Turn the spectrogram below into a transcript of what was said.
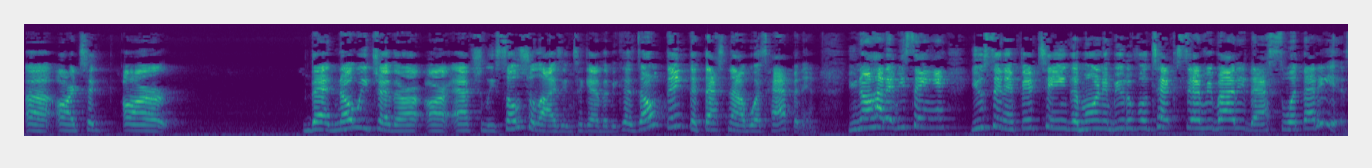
uh, are to are that know each other are, are, actually socializing together because don't think that that's not what's happening. You know how they be saying you sending 15 good morning beautiful texts to everybody? That's what that is.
